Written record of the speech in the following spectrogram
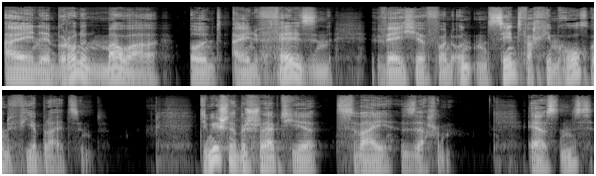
Eine Brunnenmauer und ein Felsen, welche von unten zehntfachim hoch und vier breit sind. Die Mishnah beschreibt hier zwei Sachen. Erstens,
